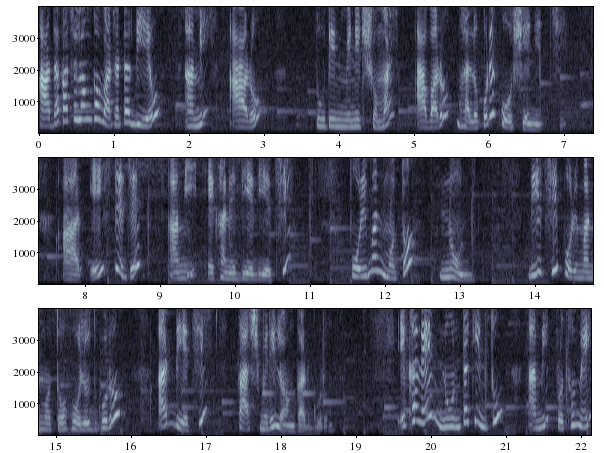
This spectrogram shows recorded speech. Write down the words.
আদা কাঁচা লঙ্কা বাটাটা দিয়েও আমি আরও দু তিন মিনিট সময় আবারও ভালো করে কষিয়ে নিচ্ছি। আর এই স্টেজে আমি এখানে দিয়ে দিয়েছি পরিমাণ মতো নুন। দিয়েছি পরিমাণ মতো হলুদ গুঁড়ো আর দিয়েছি কাশ্মীরি লঙ্কার গুঁড়ো। এখানে নুনটা কিন্তু আমি প্রথমেই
